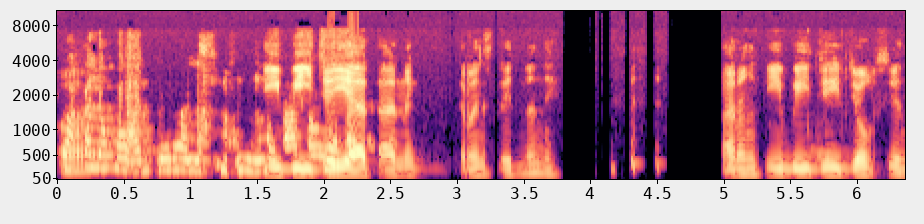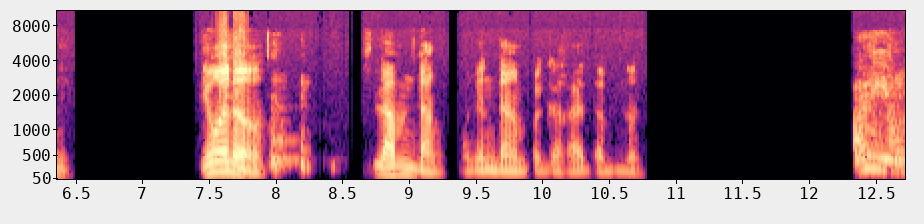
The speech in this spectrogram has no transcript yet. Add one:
mga kalokohan ko alam mo. TBJ yata nag-translate nun eh. Parang TBJ jokes yun eh. Yung ano, slam dunk. Maganda ang pagkakadab nun. Ay, yung,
